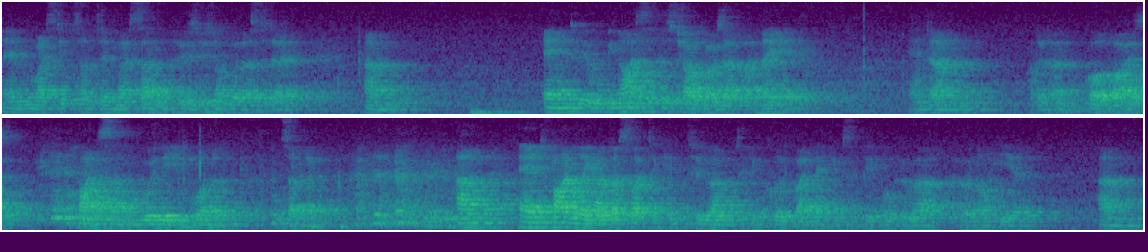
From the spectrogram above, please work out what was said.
and my stepsons and my son, who's, who's not with us today. Um, and it would be nice if this child grows up like they have. And, um, I don't know, qualifies, finds some worthy employment or something. Um, and finally, I'd just like to, to, um, to conclude by thanking some people who are, who are not here um,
